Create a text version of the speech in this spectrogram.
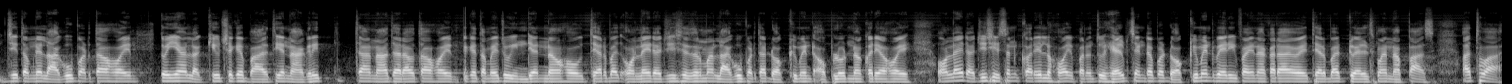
જે તમને લાગુ પડતા હોય. તો અહીંયા લખ્યું છે કે ભારતીય નાગરિકતા ના ધરાવતા હોય. કે તમે જો ઇન્ડિયન ન હોવ, ત્યારબાદ ઓનલાઈન રજિસ્ટ્રેશનમાં લાગુ પડતા ડોક્યુમેન્ટ અપલોડ ન કર્યા હોય. ઓનલાઈન રજિસ્ટ્રેશન કરેલ હોય, પરંતુ હેલ્પ સેન્ટર પર ડોક્યુમેન્ટ વેરીફાઈ ન કરાયા હોય, ત્યારબાદ ટ્વેલ્થમાં નપાસ અથવા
